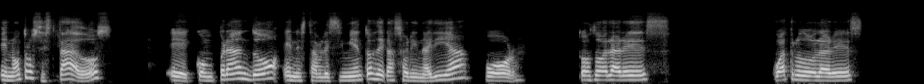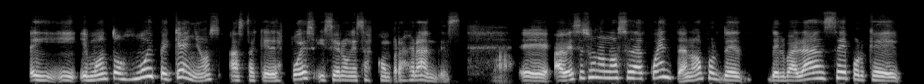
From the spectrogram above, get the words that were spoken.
en otros estados, eh, comprando en establecimientos de gasolinería por dos dólares, cuatro dólares y, montos muy pequeños hasta que después hicieron esas compras grandes. Eh, a veces uno no se da cuenta, ¿no? Por del balance, porque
